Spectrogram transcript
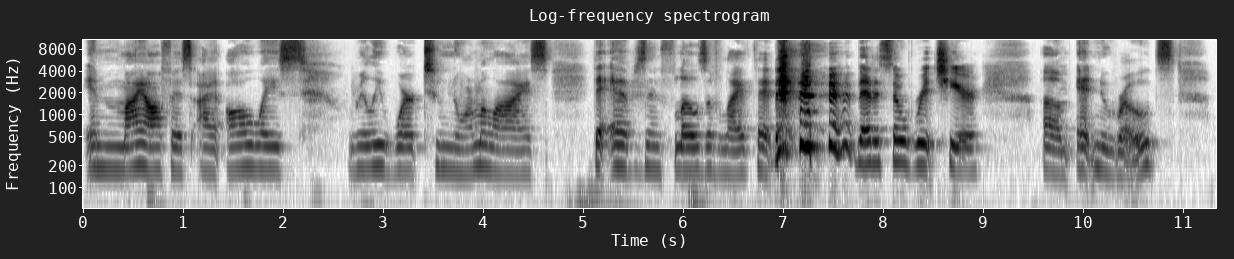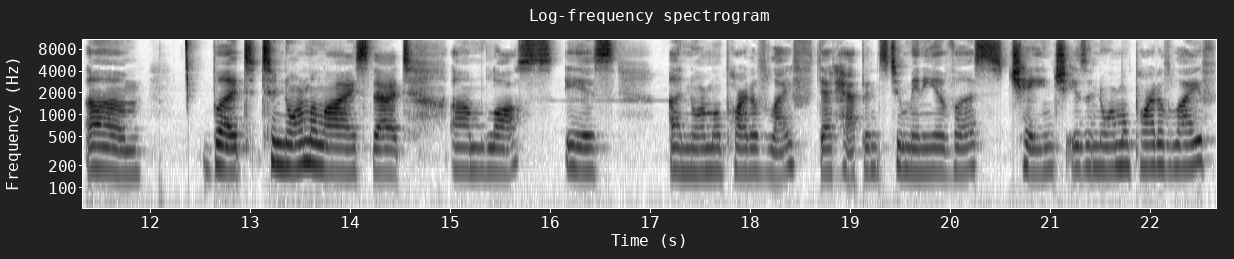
in my office, I always really work to normalize the ebbs and flows of life that that is so rich here um, at New Roads. Um, but to normalize that um, loss is a normal part of life that happens to many of us. Change is a normal part of life.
